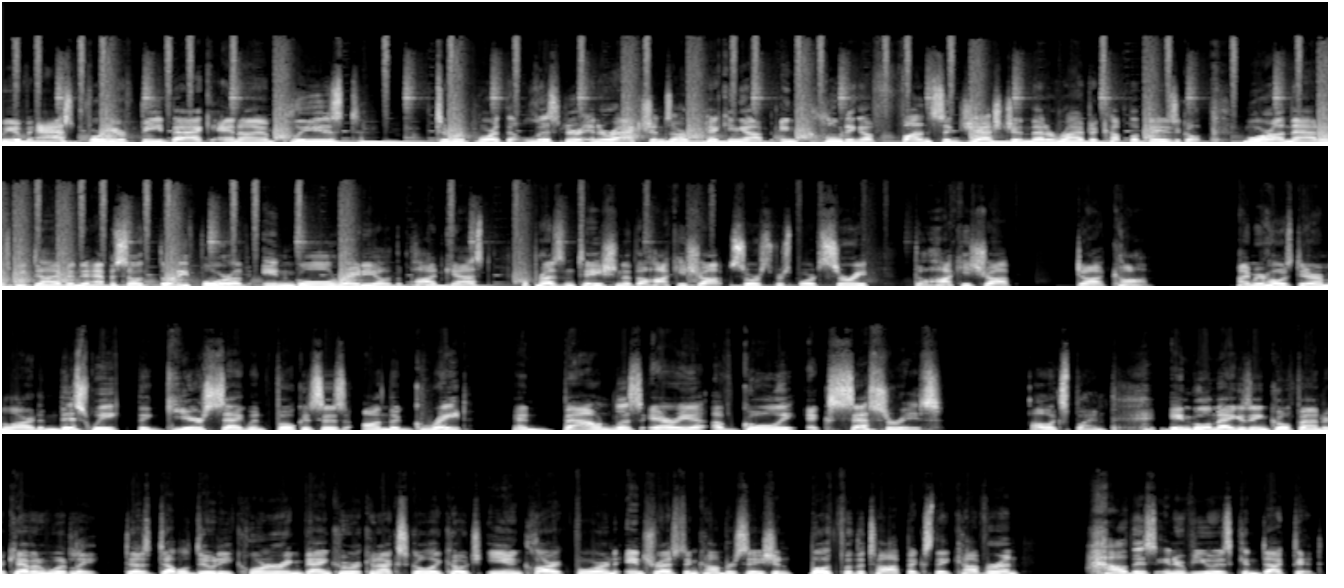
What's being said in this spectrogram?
We have asked for your feedback, and I am pleased to report that listener interactions are picking up, including a fun suggestion that arrived a couple of days ago. More on that as we dive into episode 34 of In Goal Radio, the podcast, a presentation of the Hockey Shop, source for sports Surrey, thehockeyshop.com. I'm your host, Darren Millard, and this week the gear segment focuses on the great and boundless area of goalie accessories. I'll explain. In Goal Magazine co founder Kevin Woodley does double duty, cornering Vancouver Canucks goalie coach Ian Clark for an interesting conversation, both for the topics they cover and how this interview is conducted.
